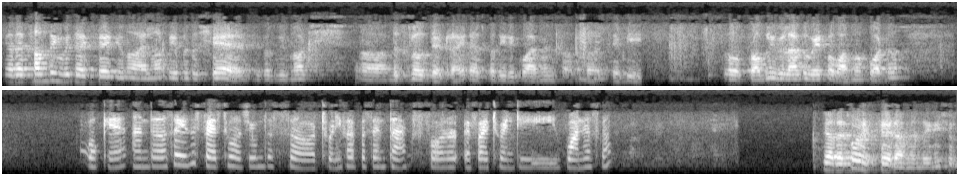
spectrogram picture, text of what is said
Yeah, that's something which I said, you know, I'll not be able to share because we've not uh, disclosed it, right, as per the requirements of uh, SEBI. So probably we'll have to wait for one more quarter. Okay, and uh, so is it fair to assume this 25% uh, tax for FY21 as well? Yeah, that's what I said. I mean, the initial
